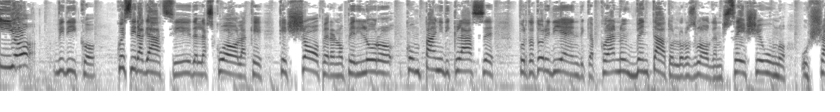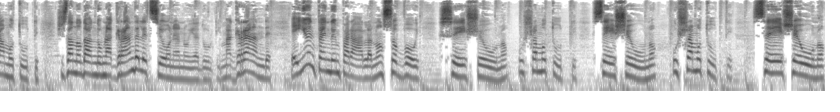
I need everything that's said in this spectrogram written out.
Io vi dico, questi ragazzi della scuola che, che scioperano per i loro compagni di classe portatori di handicap, che hanno inventato il loro slogan, se esce uno usciamo tutti, ci stanno dando una grande lezione a noi adulti, ma grande, e io intendo impararla, non so voi, se esce uno usciamo tutti, se esce uno usciamo tutti, se esce uno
